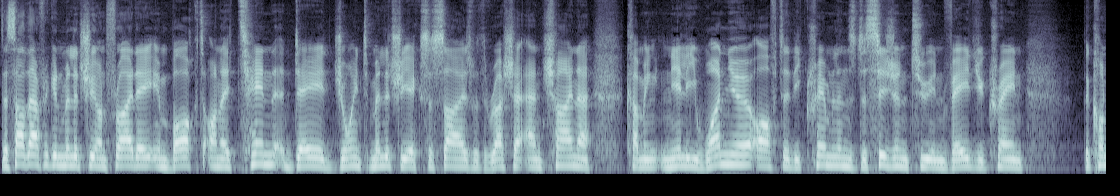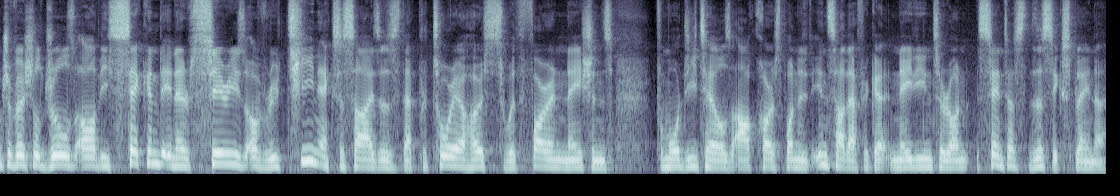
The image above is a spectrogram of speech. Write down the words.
The South African military on Friday embarked on a 10 day joint military exercise with Russia and China, coming nearly one year after the Kremlin's decision to invade Ukraine. The controversial drills are the second in a series of routine exercises that Pretoria hosts with foreign nations. For more details, our correspondent in South Africa, Nadine Theron, sent us this explainer.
